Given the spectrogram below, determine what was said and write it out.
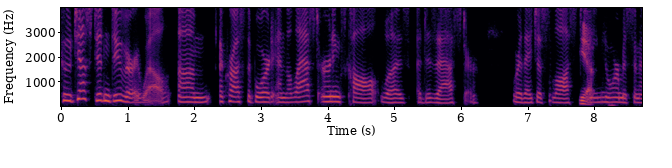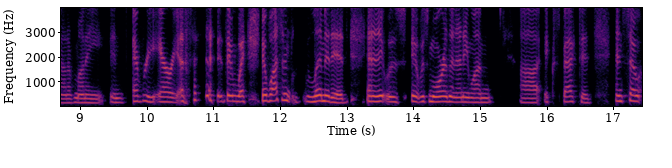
who just didn't do very well um, across the board. And the last earnings call was a disaster where they just lost yeah. an enormous amount of money in every area. it wasn't limited, and it was it was more than anyone uh, expected. And so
